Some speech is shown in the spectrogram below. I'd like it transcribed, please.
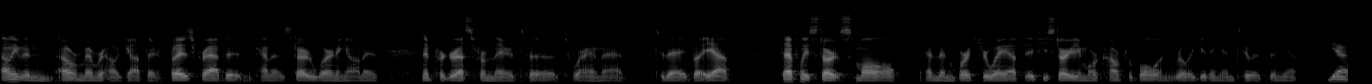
I don't even I don't remember how it got there, but I just grabbed it and kind of started learning on it, and it progressed from there to to where I'm at today. But yeah, definitely start small and then work your way up. If you start getting more comfortable and really getting into it, then yeah. Yeah.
